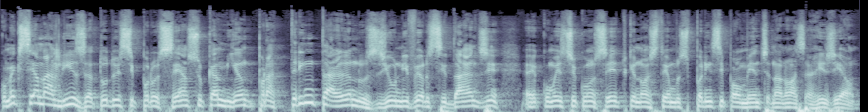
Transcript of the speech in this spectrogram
como é que se analisa todo esse processo caminhando para 30 anos de universidade é, com esse conceito que nós temos principalmente na nossa região?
